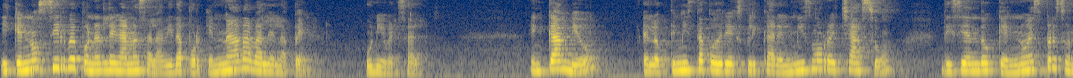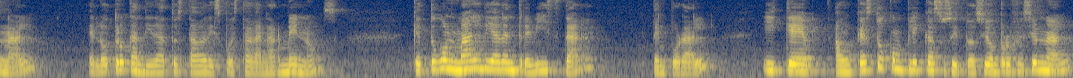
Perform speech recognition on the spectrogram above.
y que no sirve ponerle ganas a la vida porque nada vale la pena, universal. En cambio, el optimista podría explicar el mismo rechazo diciendo que no es personal, el otro candidato estaba dispuesto a ganar menos, que tuvo un mal día de entrevista temporal, y que, aunque esto complica su situación profesional,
